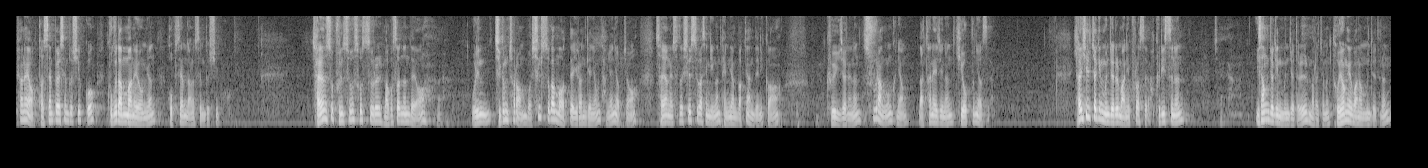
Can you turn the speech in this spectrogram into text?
편해요. 덧셈 뺄셈도 쉽고 구구단만 외우면 곱셈 나눗셈도 쉽고 자연수, 분수, 소수를 마구 썼는데요. 우린 지금처럼 뭐 실수가 뭐 어때 이런 개념은 당연히 없죠. 서양에서도 실수가 생긴 건 100년밖에 안 되니까 그 이전에는 수란 건 그냥 나타내지는 기호뿐이었어요. 현실적인 문제를 많이 풀었어요. 그리스는 이상적인 문제들 말하자면 도형에 관한 문제들은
